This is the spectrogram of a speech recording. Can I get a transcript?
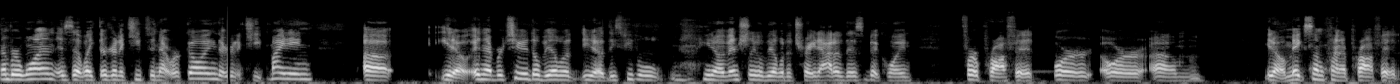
Number one is that like they're going to keep the network going they're going to keep mining uh you know and number two they'll be able to you know these people you know eventually will be able to trade out of this bitcoin for a profit or or um you know make some kind of profit.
